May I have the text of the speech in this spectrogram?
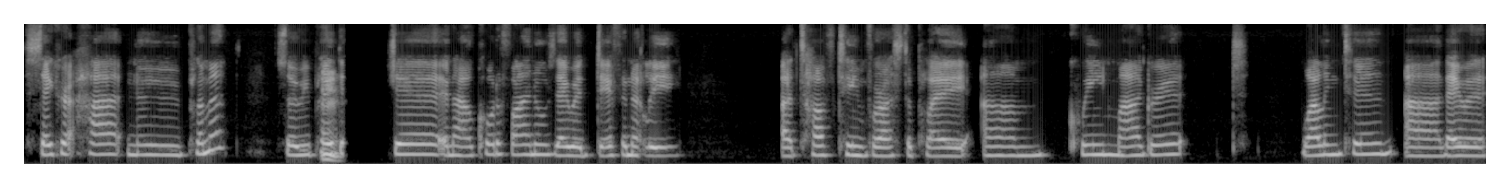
Sacred Heart New Plymouth. So we played mm. year in our quarterfinals. They were definitely a tough team for us to play. Um, Queen Margaret Wellington. Uh, they were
